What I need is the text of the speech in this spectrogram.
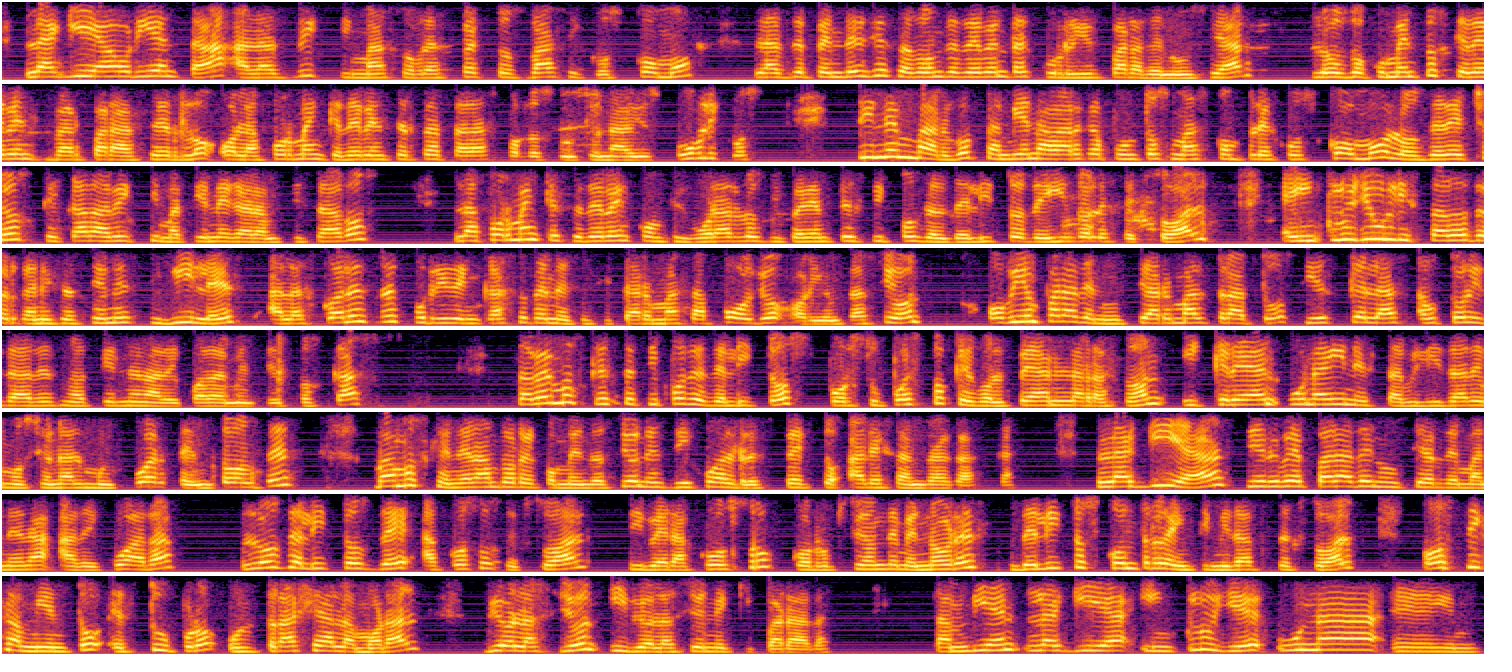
La guía orienta a las víctimas sobre aspectos básicos como las dependencias a dónde deben recurrir para denunciar, los documentos que deben dar para hacerlo o la forma en que deben ser tratadas por los funcionarios públicos. Sin embargo, también abarca puntos más complejos como los derechos que cada víctima tiene garantizados, la forma en que se deben configurar los diferentes tipos del delito de índole sexual e incluye un listado de organizaciones civiles a las cuales recurrir en caso de necesitar más apoyo, orientación o bien para denunciar maltrato si es que las autoridades no atienden adecuadamente estos casos. Sabemos que este tipo de delitos, por supuesto que golpean la razón y crean una inestabilidad emocional muy fuerte. Entonces, vamos generando recomendaciones, dijo al respecto Alejandra Gasca. La guía sirve para denunciar de manera adecuada los delitos de acoso sexual, ciberacoso, corrupción de menores, delitos contra la intimidad sexual, hostigamiento, estupro, ultraje a la moral, violación y violación equiparada. También la guía incluye una eh,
